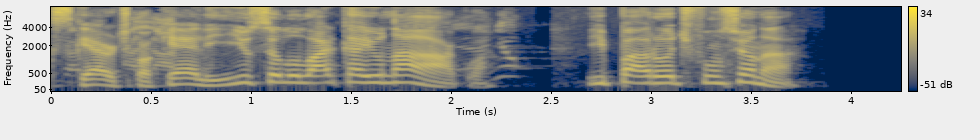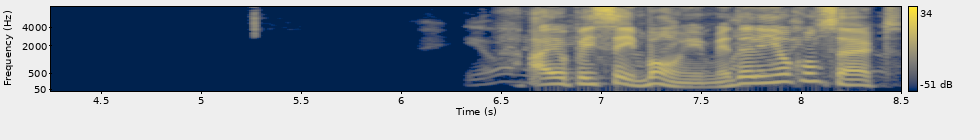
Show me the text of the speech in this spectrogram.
Xcaret com a Kelly e o celular caiu na água e parou de funcionar. Aí eu pensei, bom, em Medellín eu conserto.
